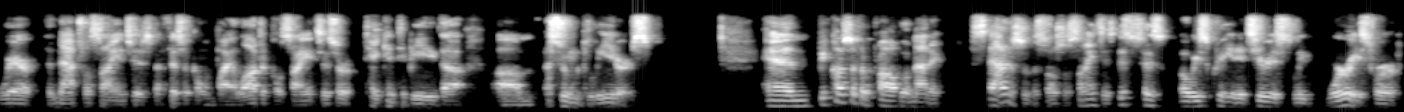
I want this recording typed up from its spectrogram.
where the natural sciences, the physical and biological sciences are taken to be the um, assumed leaders. And because of the problematic status of the social sciences, this has always created seriously worries for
